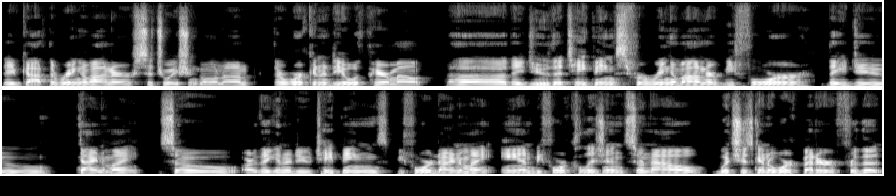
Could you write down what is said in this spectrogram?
They've got the Ring of Honor situation going on. They're working a deal with Paramount. Uh, they do the tapings for Ring of Honor before they do Dynamite. So are they going to do tapings before Dynamite and before Collision? So now, which is going to work better for the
